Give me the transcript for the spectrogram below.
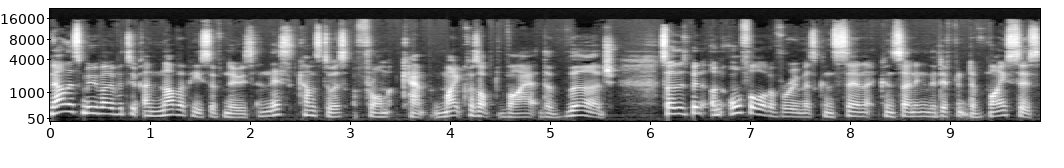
Now let's move over to another piece of news, and this comes to us from Camp Microsoft via The Verge. So there's been an awful lot of rumors concern, concerning the different devices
